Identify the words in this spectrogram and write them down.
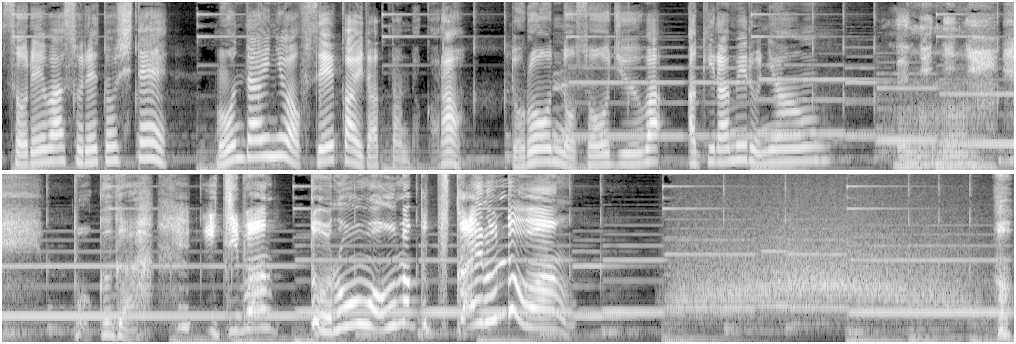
それはそれとして問題には不正解だったんだからドローンの操縦は諦めるにゃん。ねねねね僕が一番ドローンをうまく使えるんだわん。あ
